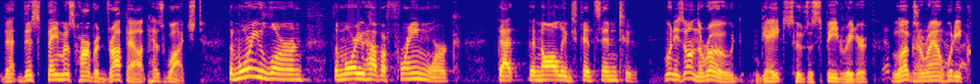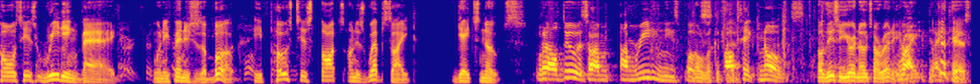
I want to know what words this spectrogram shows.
that this famous Harvard dropout has watched. The more you learn, the more you have a framework that the knowledge fits into. When he's on the road, Gates, who's a speed reader, lugs around what he calls his reading bag. When he finishes a book, he posts his thoughts on his website, Gates Notes. What I'll do is I'm, I'm reading these oh, books. Oh, look at that. I'll take notes. Oh, these are your notes already? Right. Huh? Look I at take, this.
